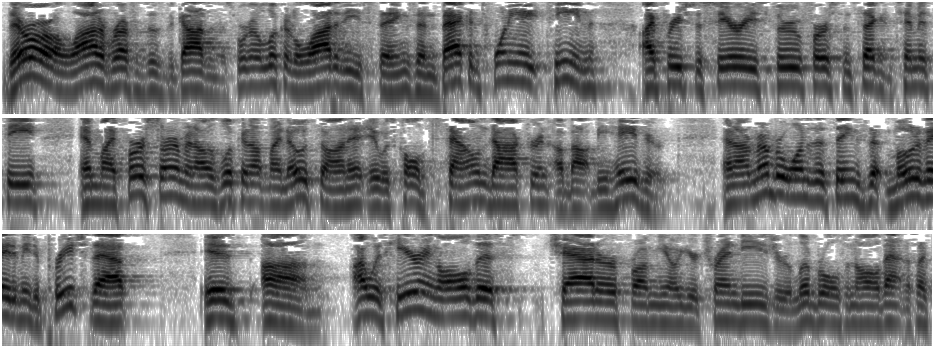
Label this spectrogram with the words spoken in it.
there are a lot of references to godliness. We're going to look at a lot of these things. And back in 2018, I preached a series through 1st and 2nd Timothy. And my first sermon, I was looking up my notes on it. It was called Sound Doctrine About Behavior. And I remember one of the things that motivated me to preach that is um, I was hearing all this chatter from, you know, your trendies, your liberals and all that. And it's like,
